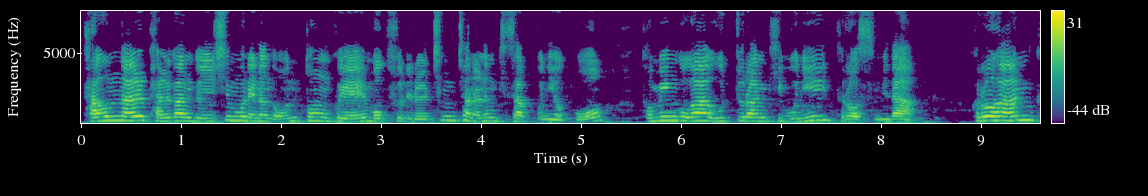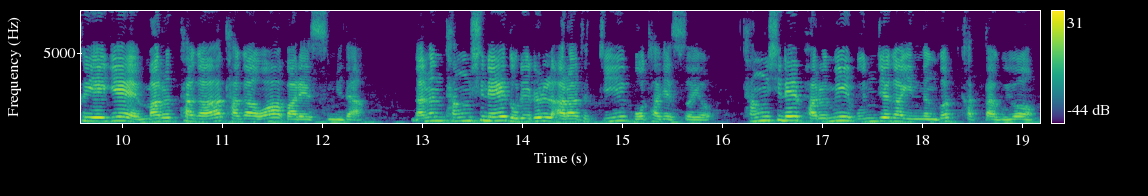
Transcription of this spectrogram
다음 날 발간된 신문에는 온통 그의 목소리를 칭찬하는 기사뿐이었고 도밍고가 우쭐한 기분이 들었습니다. 그러한 그에게 마르타가 다가와 말했습니다. 나는 당신의 노래를 알아듣지 못하겠어요. 당신의 발음이 문제가 있는 것 같다고요.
